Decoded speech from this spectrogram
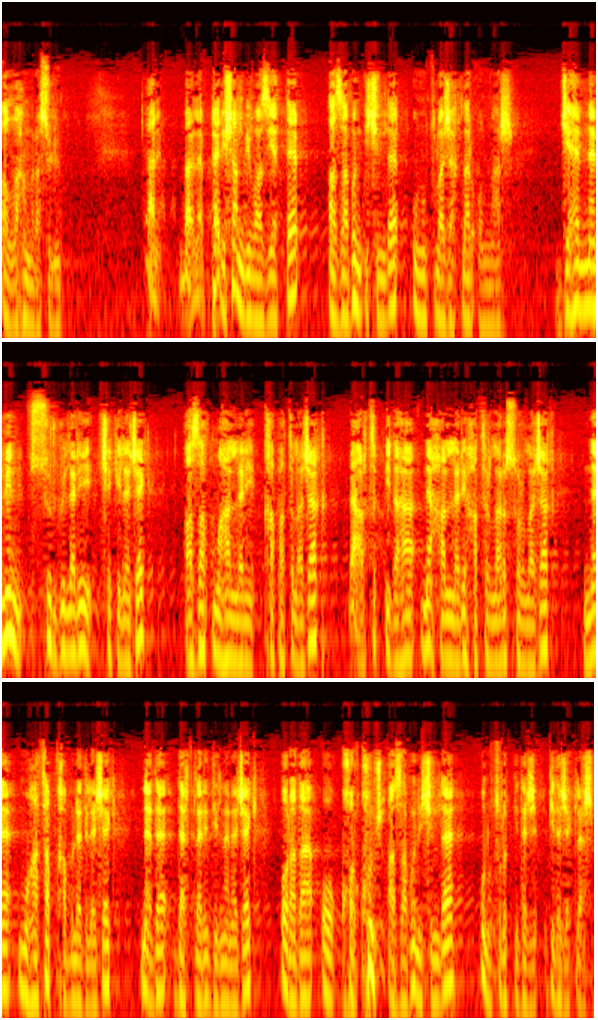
Allah'ın Resulü. Yani böyle perişan bir vaziyette azabın içinde unutulacaklar onlar. Cehennemin sürgüleri çekilecek, azap mahalleri kapatılacak ve artık bir daha ne halleri hatırları sorulacak, ne muhatap kabul edilecek, ne de dertleri dinlenecek. Orada o korkunç azabın içinde unutulup gidecekler.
